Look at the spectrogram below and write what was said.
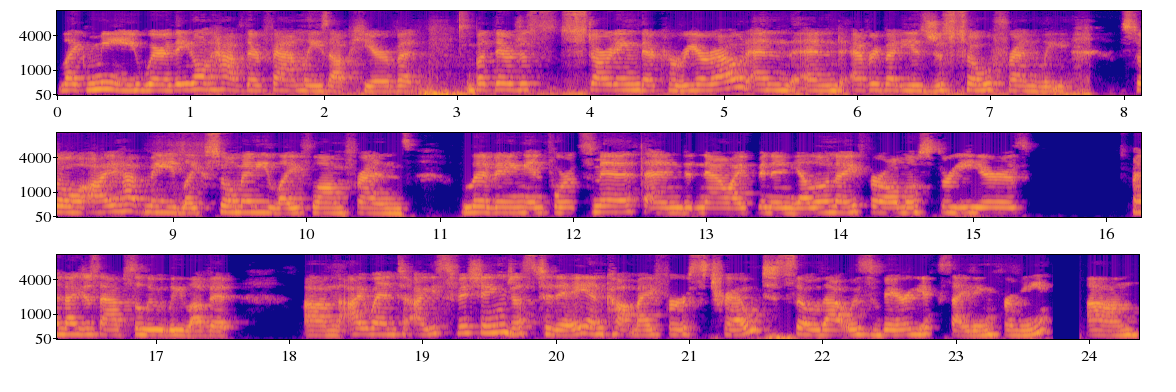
like me where they don't have their families up here, but, but they're just starting their career out and, and everybody is just so friendly. So I have made like so many lifelong friends living in Fort Smith and now I've been in Yellowknife for almost three years and I just absolutely love it. Um, I went ice fishing just today and caught my first trout, so that was very exciting for me. Um,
